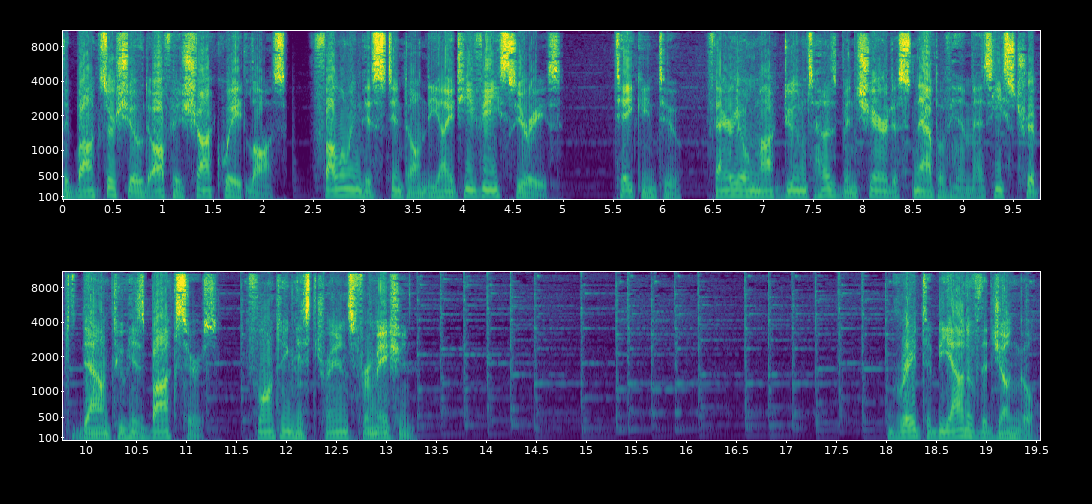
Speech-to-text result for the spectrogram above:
the boxer showed off his shock weight loss, following his stint on the ITV series. Taking to, Faryal Makhdoom's husband shared a snap of him as he stripped down to his boxers, flaunting his transformation. Great to be out of the jungle.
